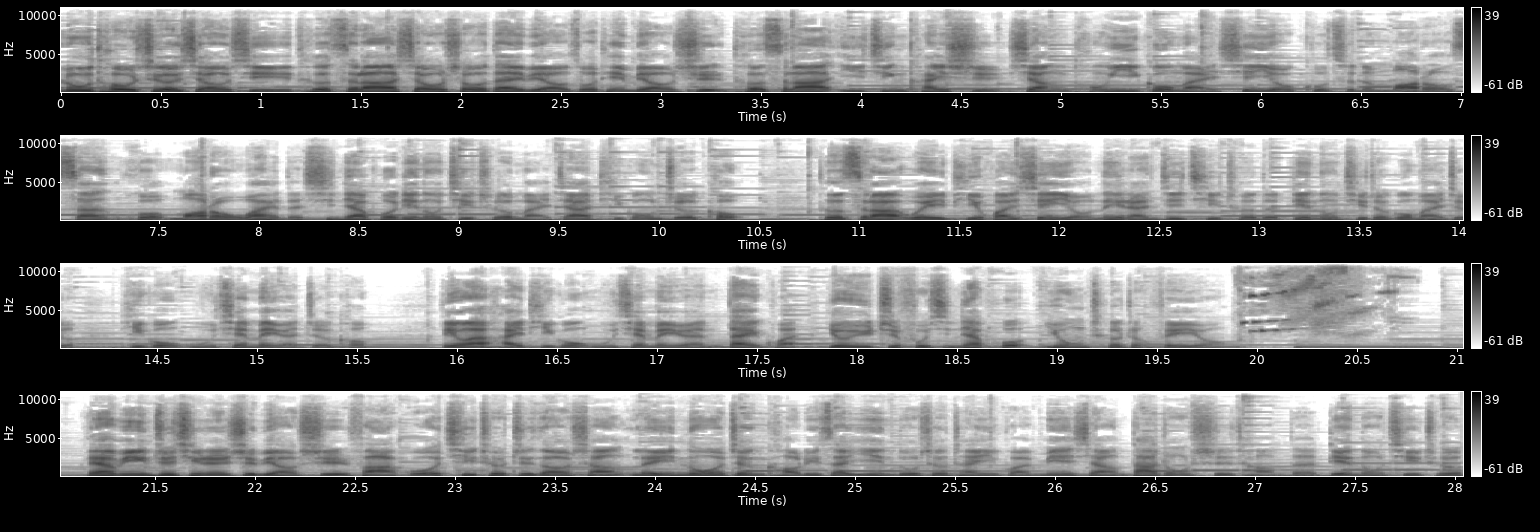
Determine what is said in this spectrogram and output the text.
路透社消息，特斯拉销售代表昨天表示，特斯拉已经开始向同意购买现有库存的 Model 3或 Model Y 的新加坡电动汽车买家提供折扣。特斯拉为替换现有内燃机汽车的电动汽车购买者提供五千美元折扣。另外还提供五千美元贷款，用于支付新加坡拥车证费用。两名知情人士表示，法国汽车制造商雷诺正考虑在印度生产一款面向大众市场的电动汽车。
